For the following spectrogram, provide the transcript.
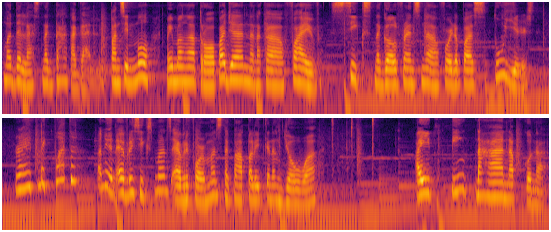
madalas nagtatagal. Pansin mo, may mga tropa dyan na naka 5, 6 na girlfriends na for the past 2 years. Right? Like what? Ano yun? Every 6 months, every 4 months, nagpapalit ka ng jowa? I think nahanap ko na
